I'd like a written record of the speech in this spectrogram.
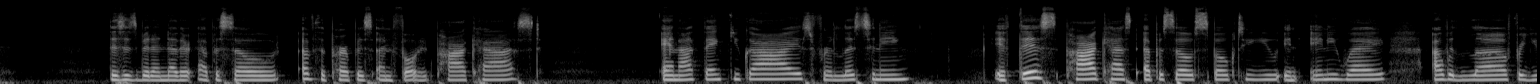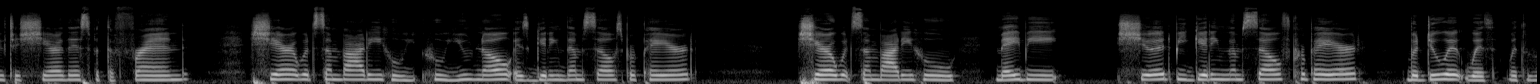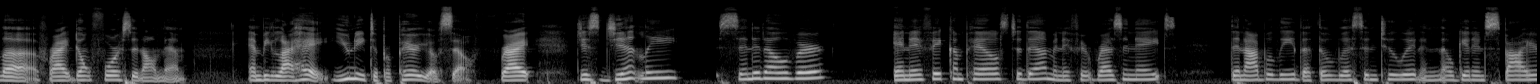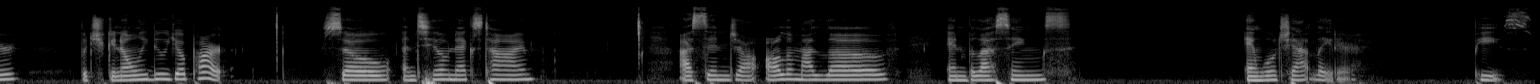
This has been another episode of the Purpose Unfolded podcast. And I thank you guys for listening. If this podcast episode spoke to you in any way, I would love for you to share this with a friend. Share it with somebody who who you know is getting themselves prepared. Share it with somebody who maybe should be getting themselves prepared, but do it with with love, right? Don't force it on them. And be like, "Hey, you need to prepare yourself," right? Just gently send it over, and if it compels to them and if it resonates, then I believe that they'll listen to it and they'll get inspired. But you can only do your part. So until next time, I send y'all all of my love and blessings, and we'll chat later. Peace.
